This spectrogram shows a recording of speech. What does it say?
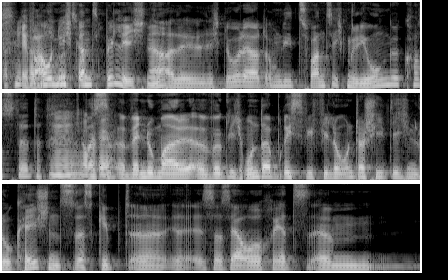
hat mich Er halt war auch nicht ganz billig, ne? Also ich glaube, der hat um die 20 Millionen gekostet. Mhm, okay. Was, äh, wenn du mal äh, wirklich runterbrichst, wie viele unterschiedlichen Locations das gibt, äh, ist das ja auch jetzt ähm,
